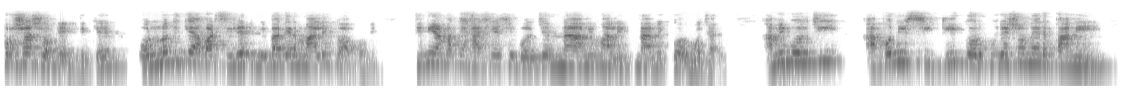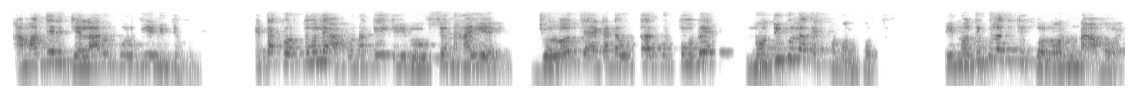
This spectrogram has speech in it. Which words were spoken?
প্রশাসক একদিকে, অন্যদিকে আবার সিলেট বিভাগের মালিকও আপনি। তিনি আমাকে হাসি হাসি বলছেন, না, আমি মালিক না, আমি কর্মচারী। আমি বলছি, আপনি সিটি কর্পোরেশনের পানি আমাদের জেলার উপর দিয়ে নিতে হবে। এটা করতে হলে আপনাকে এই রোডস এন্ড হাইয়ের জলর জায়গাটা উদ্ধার করতে হবে, নদীগুলাকে খনন করতে এই নদীগুলা যদি খনন না হয়,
